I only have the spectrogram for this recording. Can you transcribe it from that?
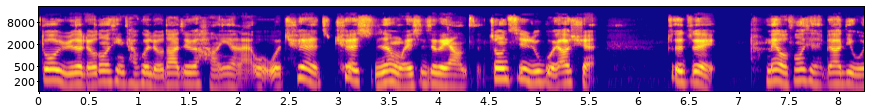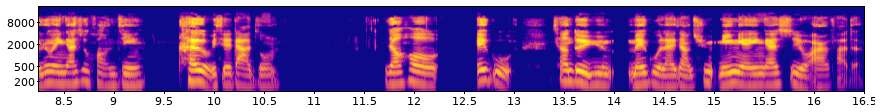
多余的流动性才会流到这个行业来。我我确确实认为是这个样子。中期如果要选最最没有风险的标的，我认为应该是黄金，还有有一些大宗。然后 A 股相对于美股来讲，去明年应该是有阿尔法的，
